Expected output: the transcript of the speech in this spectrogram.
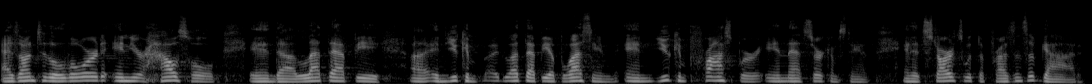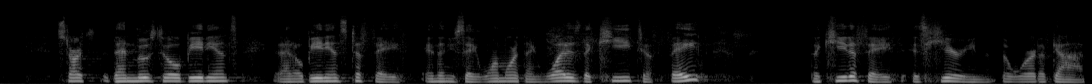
as unto the Lord in your household. And uh, let that be, uh, and you can let that be a blessing. And you can prosper in that circumstance. And it starts with the presence of God starts, then moves to obedience, and obedience to faith. And then you say one more thing. What is the key to faith? The key to faith is hearing the word of God.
